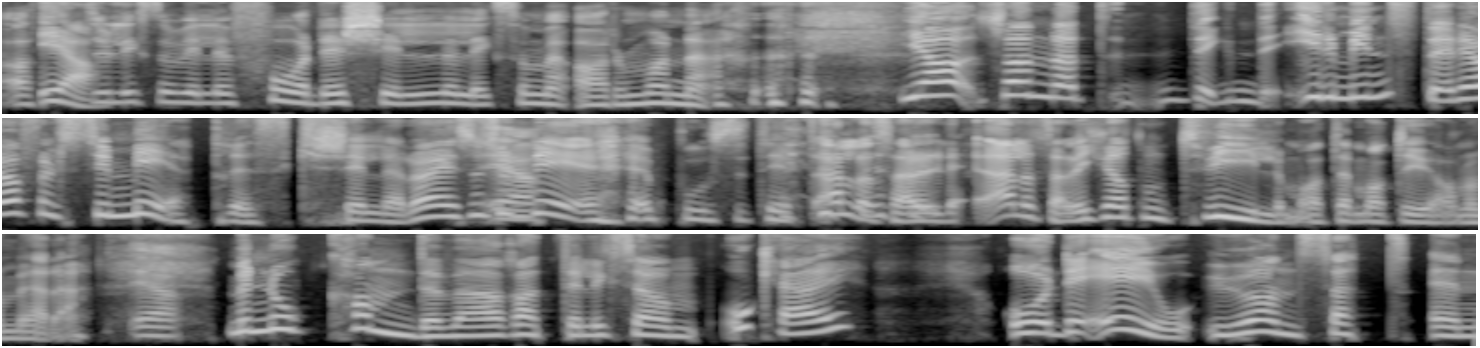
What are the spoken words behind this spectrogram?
At Ja. du liksom ville få det skillet liksom med armene. Ja, sånn at det, det, I det minste er det i hvert fall symmetrisk skille. Da. Jeg syns Ja. det er positivt. Ellers hadde, det, ellers hadde det ikke vært noen tvil om at jeg måtte gjøre noe med det. ja. Men nå kan det være at det liksom Ok. Og det er jo uansett en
